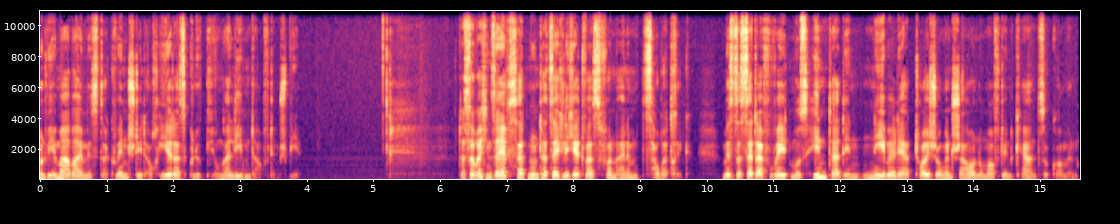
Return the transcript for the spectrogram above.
Und wie immer bei Mr. Quinn steht auch hier das Glück junger Liebender auf dem Spiel. Das Verbrechen selbst hat nun tatsächlich etwas von einem Zaubertrick. Mr. Satterthwaite muss hinter den Nebel der Täuschungen schauen, um auf den Kern zu kommen.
